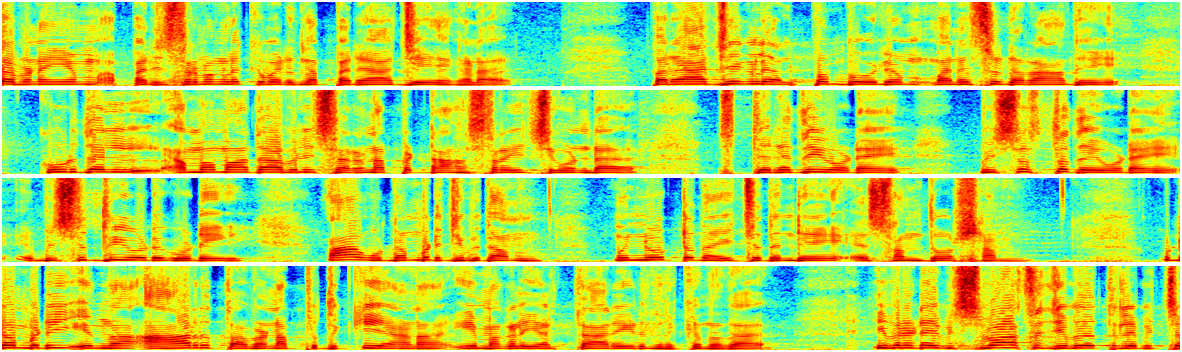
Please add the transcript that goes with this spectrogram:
തവണയും പരിശ്രമങ്ങൾക്ക് വരുന്ന പരാജയങ്ങൾ പരാജയങ്ങളിൽ അല്പം പോലും മനസ്സിടറാതെ കൂടുതൽ അമ്മ മാതാവിൽ ശരണപ്പെട്ട് ആശ്രയിച്ചുകൊണ്ട് സ്ഥിരതയോടെ വിശ്വസ്തയോടെ വിശുദ്ധിയോടുകൂടി ആ ഉടമ്പടി ജീവിതം മുന്നോട്ട് നയിച്ചതിന്റെ സന്തോഷം. ഉടമ്പടി ഇന്ന് ആറ് തവണ പുതുക്കിയാണ് ഈ മകൾ എൽത്താരയിൽ നിൽക്കുന്നത്. ഇവരുടെ വിശ്വാസ ജീവിതത്തിൽ ലഭിച്ച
